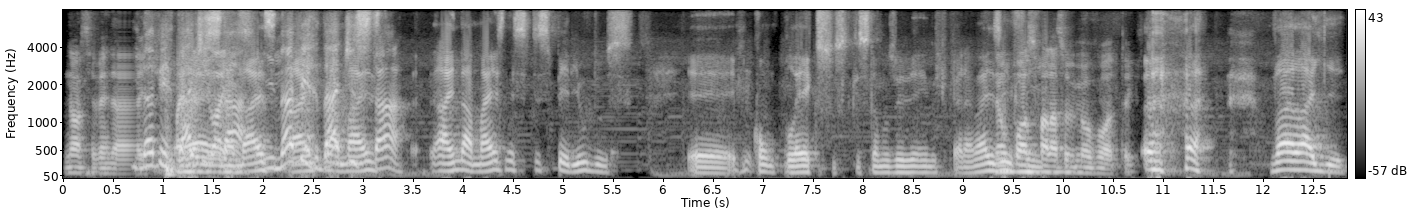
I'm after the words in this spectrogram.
Nossa, é verdade. E na verdade Mas, está. Mais, e na verdade mais, está. Ainda mais nesses períodos é, complexos que estamos vivendo, cara. Mas, Não enfim. posso falar sobre meu voto aqui. vai lá, Gui.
